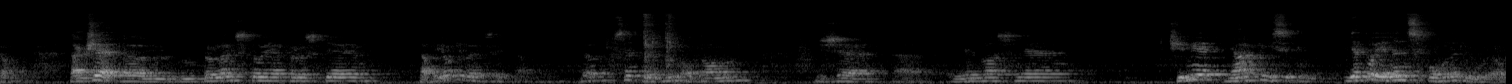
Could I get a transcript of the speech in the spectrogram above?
Jo. Takže um, tohle je prostě ta biodiverzita. To se tvrdí o tom, že eh, je vlastně, čím je nějaký je to jeden z pohledů. Jo.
